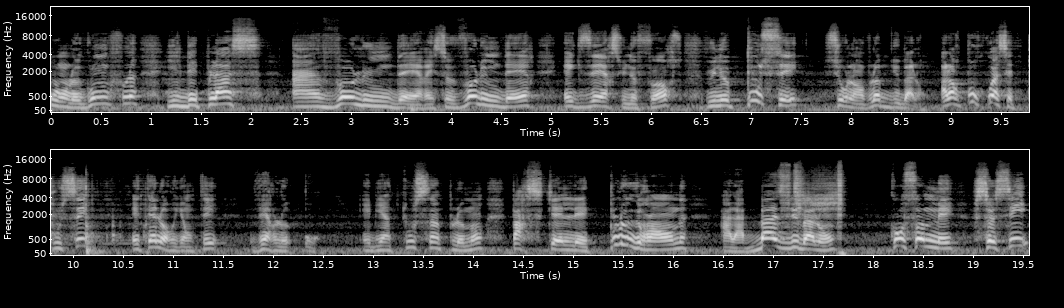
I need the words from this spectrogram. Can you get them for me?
où on le gonfle, il déplace un volume d'air. Et ce volume d'air exerce une force, une poussée sur l'enveloppe du ballon. Alors pourquoi cette poussée est-elle orientée vers le haut? Eh bien tout simplement parce qu'elle est plus grande à la base du ballon qu'au sommet. Ceci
